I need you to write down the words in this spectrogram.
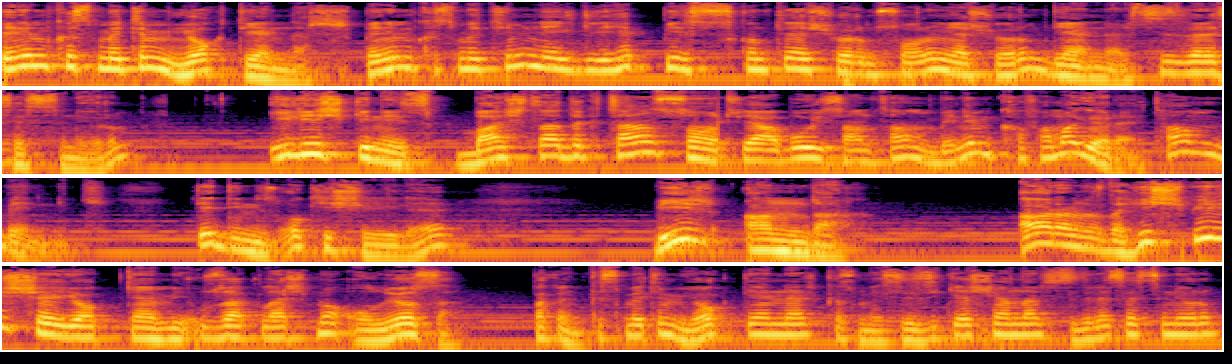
Benim kısmetim yok diyenler, benim kısmetimle ilgili hep bir sıkıntı yaşıyorum, sorun yaşıyorum diyenler sizlere sesleniyorum. İlişkiniz başladıktan sonra ya bu insan tam benim kafama göre, tam benlik dediğiniz o kişiyle bir anda aranızda hiçbir şey yokken bir uzaklaşma oluyorsa bakın kısmetim yok diyenler kısmetsizlik yaşayanlar sizlere sesleniyorum.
